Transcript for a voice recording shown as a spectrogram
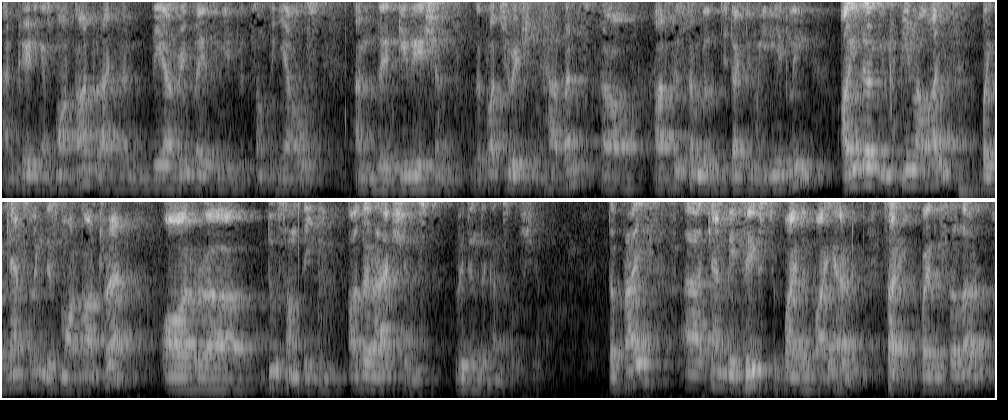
and creating a smart contract, and they are replacing it with something else, and the deviation, the fluctuation happens, our system will detect immediately. Either you penalize by canceling the smart contract, or uh, do something, other actions within the consortium. The price uh, can be fixed by the buyer, sorry, by the seller,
